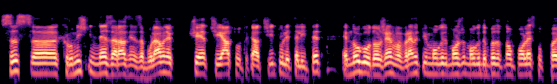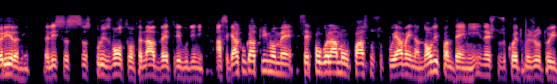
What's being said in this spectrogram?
с а, хронични незаразни заболявания, че, чиято, така, чието леталитет е много удължен във времето и могат, може, могат да бъдат много по-лесно парирани нали, с, с производство в една, две, три години. А сега, когато имаме все по-голяма опасност от поява и на нови пандемии, нещо за което между другото и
